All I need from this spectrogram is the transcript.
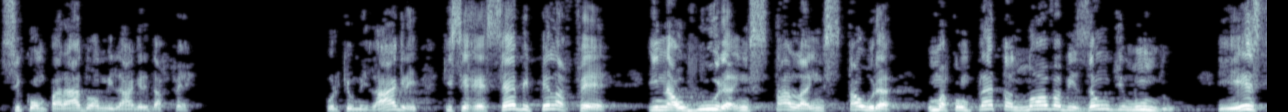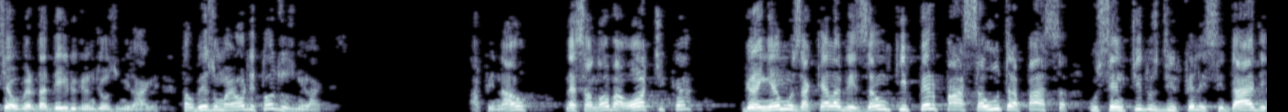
se comparado ao milagre da fé. Porque o milagre que se recebe pela fé inaugura, instala, instaura uma completa nova visão de mundo. E este é o verdadeiro e grandioso milagre, talvez o maior de todos os milagres. Afinal, nessa nova ótica, ganhamos aquela visão que perpassa, ultrapassa os sentidos de felicidade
